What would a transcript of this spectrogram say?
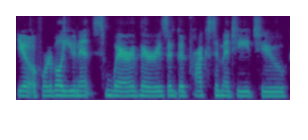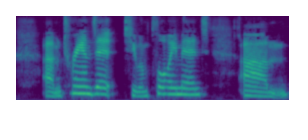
you know, affordable units where there is a good proximity to um, transit, to employment, um,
